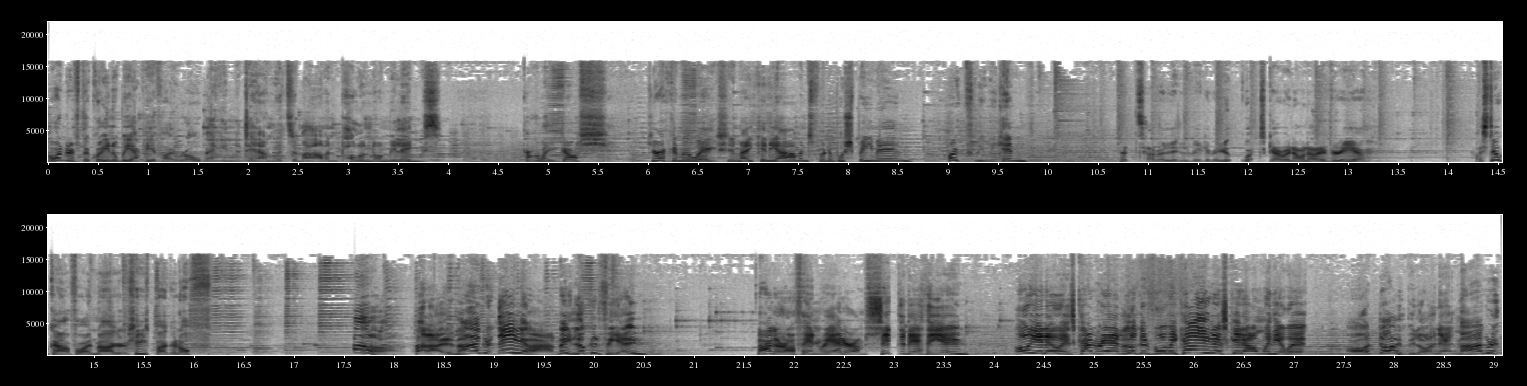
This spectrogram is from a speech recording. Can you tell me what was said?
I wonder if the Queen will be happy if I roll back into town with some almond pollen on my legs. Golly gosh, do you reckon we'll actually make any almonds for the bush bee man? Hopefully we can. Let's have a little bit of a look what's going on over here. I still can't find Margaret, she's buggered off. Oh, hello Margaret, there you are, been looking for you. Bugger off Henrietta, I'm sick to death of you. All you do is come around looking for me, can't you just get on with your work? Oh, don't be like that, Margaret.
